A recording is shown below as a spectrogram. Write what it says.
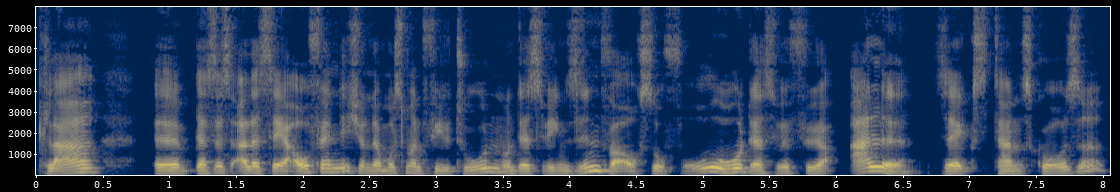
klar, äh, das ist alles sehr aufwendig und da muss man viel tun und deswegen sind wir auch so froh, dass wir für alle sechs Tanzkurse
